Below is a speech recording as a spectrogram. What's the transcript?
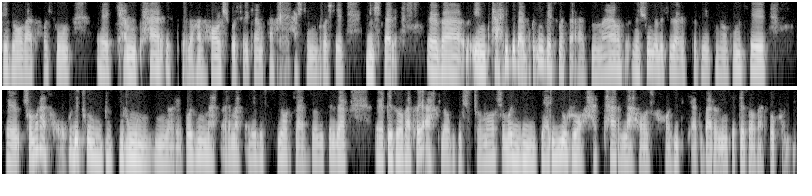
قضاوت هاشون کمتر اصطلاحا harsh باشه کمتر خشن باشه بیشتره. و این تحریک در واقع این قسمت از مغز نشون داده شده در study های گوناگون که شما رو از خودتون بیرون میاره. باز این مسئله مسئله بسیار جذابی است یعنی در قضاوت های اخلاقی شما شما دیگری رو راحتتر لحاظ خواهید کرد برای اینکه قضاوت بکنید.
